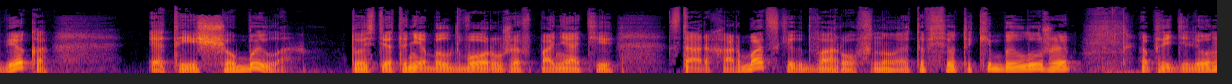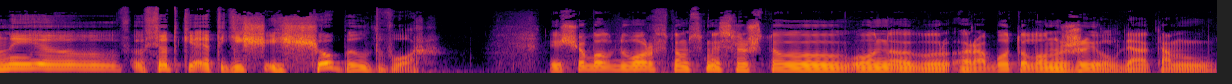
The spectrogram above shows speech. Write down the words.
века это еще было. То есть это не был двор уже в понятии старых арбатских дворов, но это все-таки был уже определенный, э, все-таки это еще, еще был двор. Еще был двор в том смысле, что он э, работал, он жил, да, там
